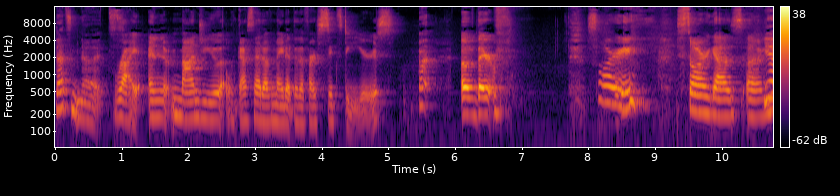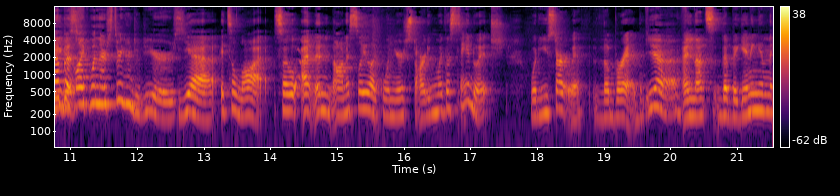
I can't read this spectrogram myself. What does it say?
That's nuts. Right, and mind you, like I said, I've made it to the first 60 years Uh, of their. Sorry, sorry guys. Um, Yeah, but just- like when there's 300 years. Yeah, it's a lot. So, and, and honestly, like when you're starting with a sandwich, what do you start with? The bread. Yeah. And that's the beginning and the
